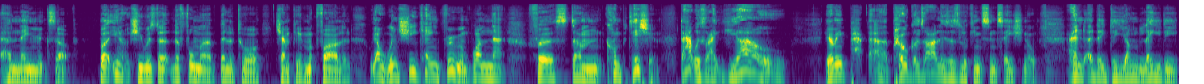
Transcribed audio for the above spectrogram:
her name mixed up but you know she was the the former bellator champion macfarlane yo when she came through and won that first um competition that was like, yo. You know what I mean? Uh, Pro Gonzalez is looking sensational. And uh, the, the young lady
